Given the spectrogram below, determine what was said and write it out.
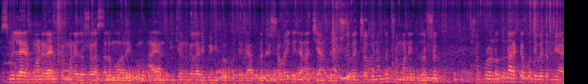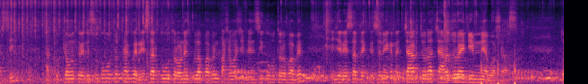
বিসমিল্লাহ রহমান রাহিম। সম্মানিত দর্শক আসসালামু আলাইকুম। আয়ান পিজন গ্যালারি বিডি পক্ষ থেকে আপনাদের সবাইকে জানাচ্ছি আন্তরিক শুভেচ্ছা অভিনন্দন। সম্মানিত দর্শক সম্পূর্ণ নতুন আরেকটা প্রতিবেদন নিয়ে আসছি। আর খুব চমৎকার কিছু কবুতর থাকবে। রেসার কবুতর অনেকগুলো পাবেন পাশাপাশি ফেন্সি কবুতরও পাবেন। এই যে রেসার দেখতেছেন এখানে চার জোড়া চার জোড়ায় ডিম নিয়ে বসা আছে। তো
